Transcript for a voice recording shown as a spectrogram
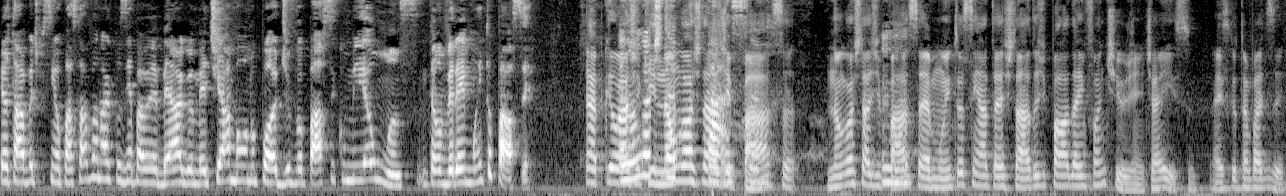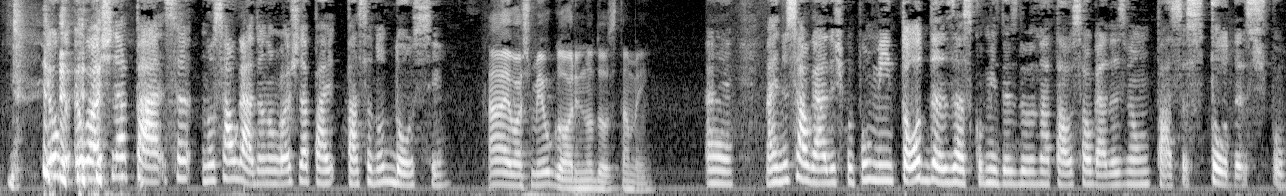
Eu tava, tipo assim, eu passava na cozinha pra beber água, eu metia a mão no pote de uva passa e comia umas. Então eu virei muito passer. É porque eu, Eu não acho que não gostar de passa. Não gostar de passa é muito assim, atestado de paladar infantil, gente. É isso. É isso que eu tenho pra dizer. Eu, eu gosto da passa no salgado, eu não gosto da pa- passa no doce. Ah, eu acho meio gore no doce também. É, mas no salgado, tipo, por mim, todas as comidas do Natal salgadas vão passas. Todas, tipo.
